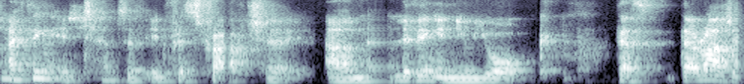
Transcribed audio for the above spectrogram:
I think in terms of infrastructure, um, living in New York, there's, there are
